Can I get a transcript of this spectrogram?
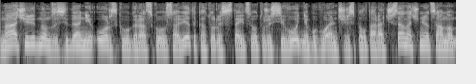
На очередном заседании Орского городского совета, который состоится вот уже сегодня, буквально через полтора часа начнется оно,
